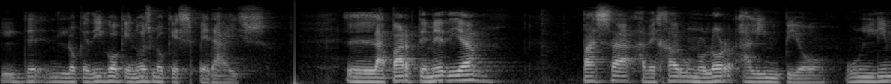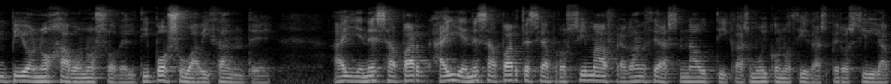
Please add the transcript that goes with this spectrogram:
lo que digo que no es lo que esperáis. La parte media pasa a dejar un olor a limpio, un limpio no jabonoso, del tipo suavizante. Ahí en, esa en esa parte se aproxima a fragancias náuticas muy conocidas, pero sin la,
